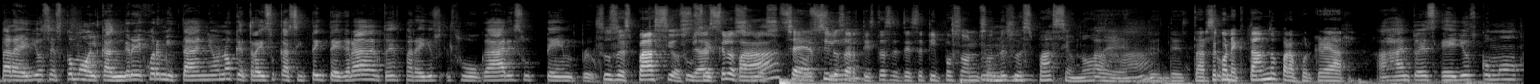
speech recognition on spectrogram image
para ellos es como el cangrejo ermitaño, ¿no? Que trae su casita integrada, entonces para ellos su hogar es su templo. Sus espacios, sus ya es que los, chefs y los artistas de ese tipo son, son de su espacio, ¿no? De, de, estarse conectando para poder crear. Ajá, entonces ellos como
